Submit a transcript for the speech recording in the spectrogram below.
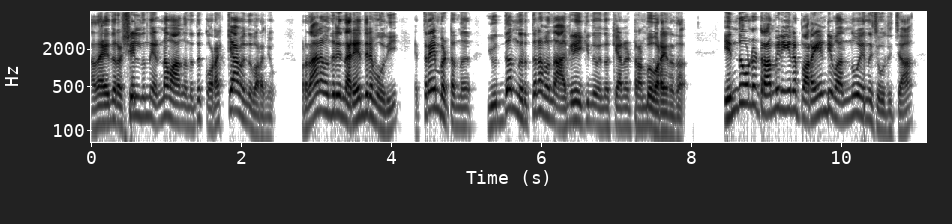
അതായത് റഷ്യയിൽ നിന്ന് എണ്ണ വാങ്ങുന്നത് കുറയ്ക്കാമെന്ന് പറഞ്ഞു. പ്രധാനമന്ത്രി നരേന്ദ്രമോദി എത്രയും പെട്ടെന്ന് യുദ്ധം നിർത്തണമെന്ന് ആഗ്രഹിക്കുന്നു എന്നൊക്കെയാണ് ട്രംപ് പറയുന്നത്. എന്തുകൊണ്ട് ട്രംപിന് ഇങ്ങനെ പറയേണ്ടി വന്നു എന്ന് ചോദിച്ചാൽ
